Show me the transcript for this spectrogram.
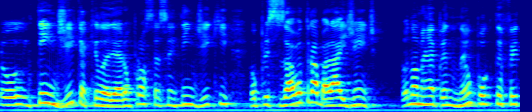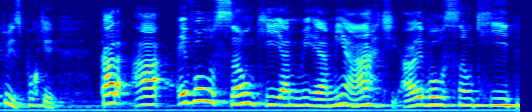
eu entendi que aquilo ali era um processo, eu entendi que eu precisava trabalhar. E, gente, eu não me arrependo nem um pouco de ter feito isso. Por quê? Cara, a evolução que a, a minha arte, a evolução que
